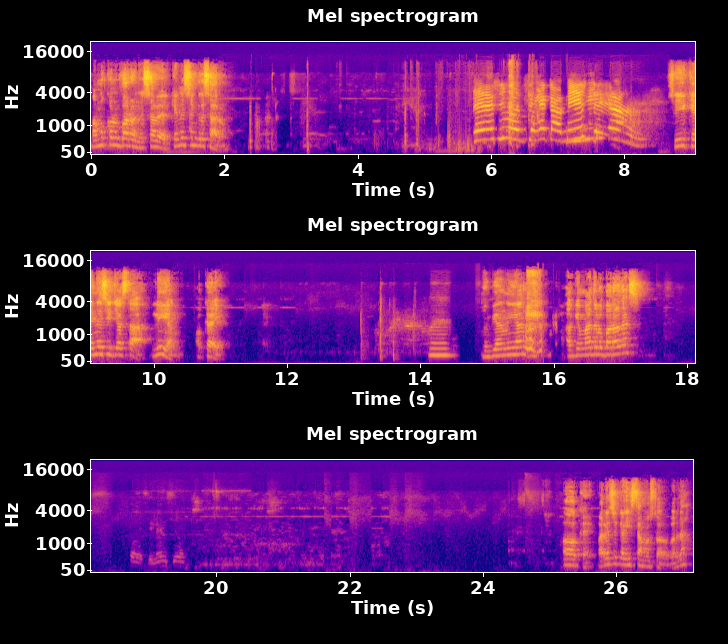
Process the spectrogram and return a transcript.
vamos con los varones. A ver, ¿quiénes ingresaron? Genesis Fonseca, mister. Sí, Genesis ya está. Liam. Ok. Muy bien, Liam. ¿Alguien más de los varones? Ok, parece que ahí estamos todos, ¿verdad?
